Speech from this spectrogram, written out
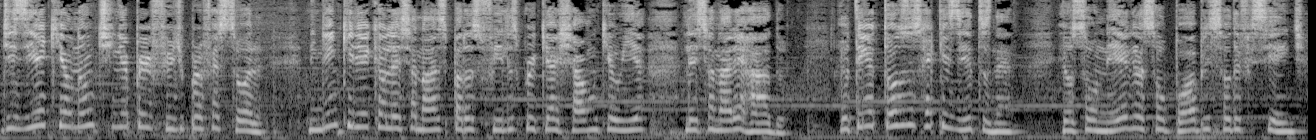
Dizia que eu não tinha perfil de professora. Ninguém queria que eu lecionasse para os filhos porque achavam que eu ia lecionar errado. Eu tenho todos os requisitos, né? Eu sou negra, sou pobre, sou deficiente.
